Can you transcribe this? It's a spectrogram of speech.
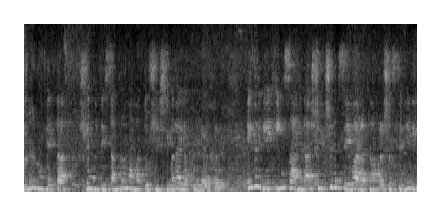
ಇವರನ್ನು ಹೆತ್ತ ಶ್ರೀಮತಿ ಸಂಗಮ್ಮ ಮತ್ತು ಶ್ರೀ ಶಿವರಾಯ ಪುಣ್ಯವಂತರು. ಇವರಿಗೆ ಈ ಸಾಲಿನ ಶಿಕ್ಷಣ ಸೇವಾ ರತ್ನ ಪ್ರಶಸ್ತಿ ನೀಡಿ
